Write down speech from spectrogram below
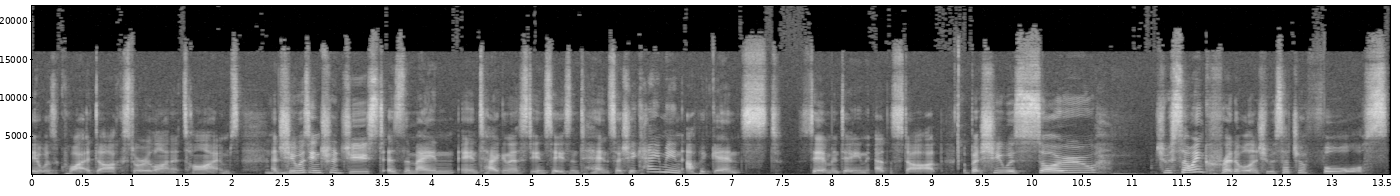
it was quite a dark storyline at times and she was introduced as the main antagonist in season 10 so she came in up against sam and dean at the start but she was so she was so incredible and she was such a force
